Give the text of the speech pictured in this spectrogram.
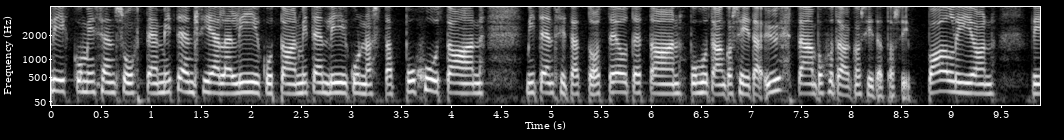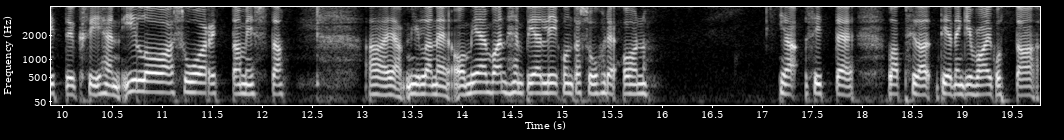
liikkumisen suhteen, miten siellä liikutaan, miten liikunnasta puhutaan, miten sitä toteutetaan, puhutaanko siitä yhtään, puhutaanko siitä tosi paljon, liittyykö siihen iloa, suorittamista ja millainen omien vanhempien liikuntasuhde on. Ja sitten lapsilla tietenkin vaikuttaa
